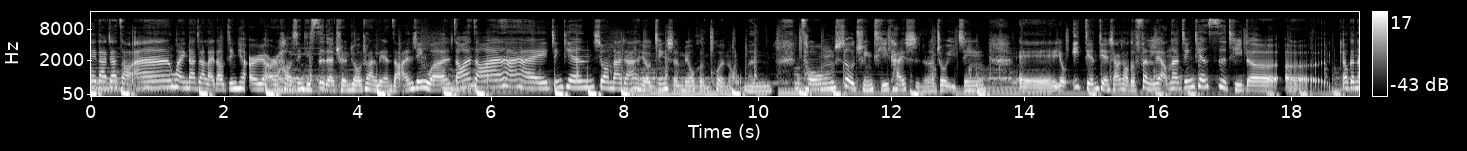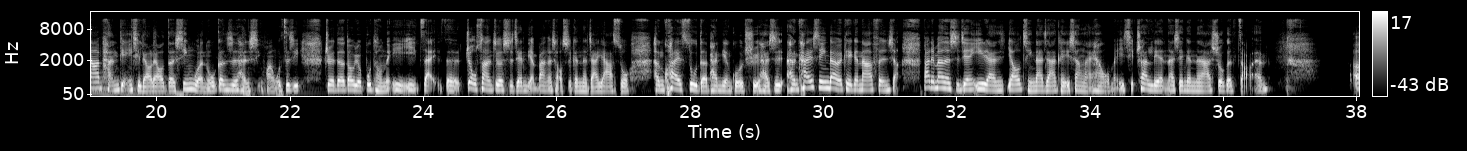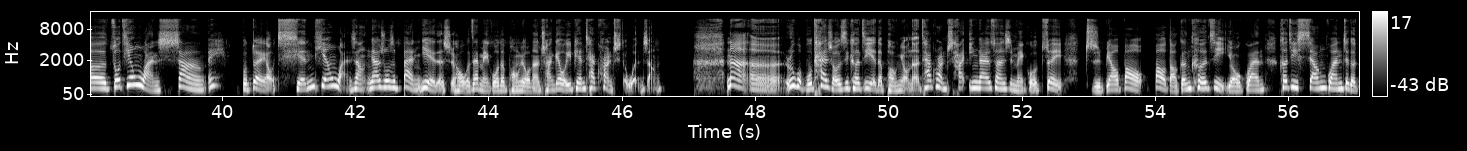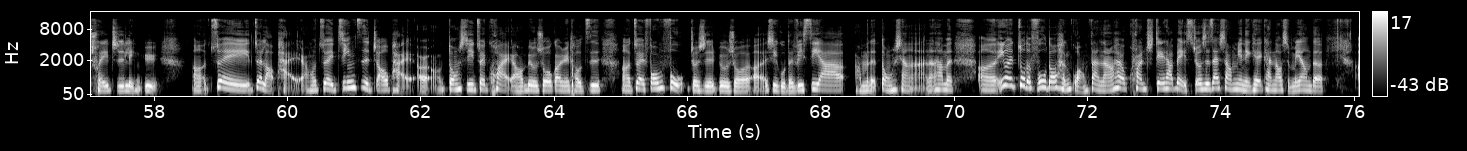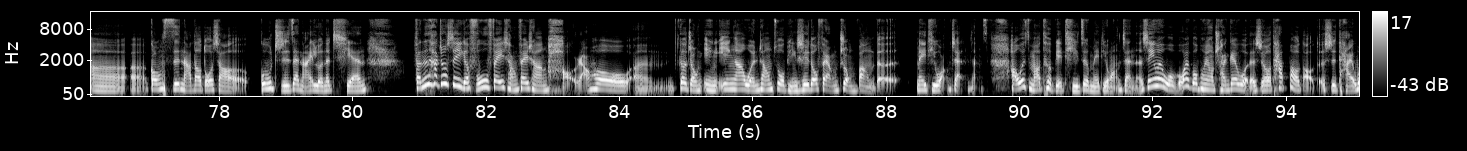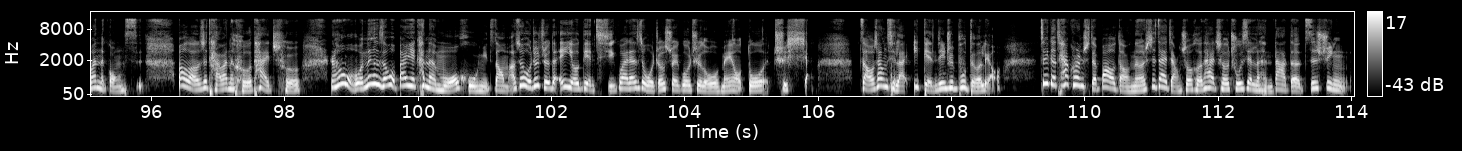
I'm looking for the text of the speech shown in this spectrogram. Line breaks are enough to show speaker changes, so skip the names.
嗨，大家早安！欢迎大家来到今天二月二号星期四的全球串联早安新闻。早安，早安，嗨嗨！今天希望大家很有精神，没有很困哦。我们从社群题开始呢，就已经诶有一点点小小的分量。那今天四题的呃，要跟大家盘点，一起聊聊的新闻，我更是很喜欢。我自己觉得都有不同的意义在。呃，就算这个时间点半个小时跟大家压缩，很快速的盘点过去，还是很。开心，待会可以跟大家分享。八点半的时间，依然邀请大家可以上来和我们一起串联。那先跟大家说个早安。呃，昨天晚上，哎，不对哦，前天晚上应该说是半夜的时候，我在美国的朋友呢传给我一篇 TechCrunch 的文章。那呃，如果不太熟悉科技业的朋友呢，TechCrunch 它应该算是美国最指标报报道跟科技有关、科技相关这个垂直领域。呃，最最老牌，然后最金字招牌，呃，东西最快，然后比如说关于投资，呃，最丰富，就是比如说呃，戏股的 VC 啊，他们的动向啊，那他们呃，因为做的服务都很广泛，然后还有 Crunch Database，就是在上面你可以看到什么样的呃呃公司拿到多少估值，在哪一轮的钱，反正它就是一个服务非常非常好，然后嗯，各种影音啊、文章作品其实都非常重磅的。媒体网站这样子，好，为什么要特别提这个媒体网站呢？是因为我外国朋友传给我的时候，他报道的是台湾的公司，报道的是台湾的和泰车，然后我那个时候我半夜看的很模糊，你知道吗？所以我就觉得哎有点奇怪，但是我就睡过去了，我没有多去想。早上起来一点进去不得了，这个 TechCrunch 的报道呢是在讲说和泰车出现了很大的资讯。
